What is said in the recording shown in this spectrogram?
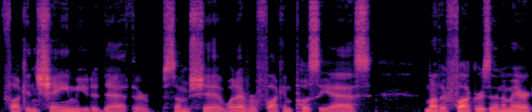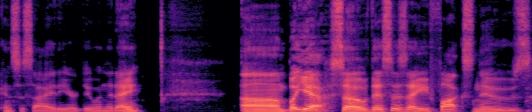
fucking shame you to death or some shit, whatever fucking pussy ass motherfuckers in American society are doing today. Um, but yeah, so this is a Fox News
